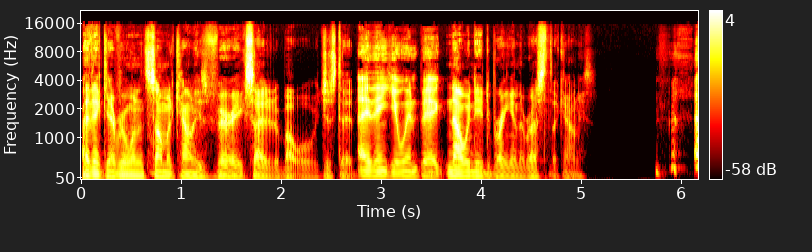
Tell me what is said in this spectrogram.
I think everyone in Summit County is very excited about what we just did. I think you win big. Now we need to bring in the rest of the counties.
